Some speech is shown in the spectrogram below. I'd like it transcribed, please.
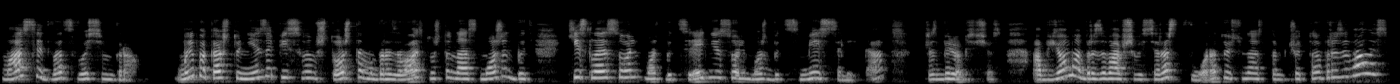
массой 28 грамм. Мы пока что не записываем, что же там образовалось, потому что у нас может быть кислая соль, может быть средняя соль, может быть смесь солей. Да? Разберемся сейчас. Объем образовавшегося раствора, то есть у нас там что-то образовалось,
